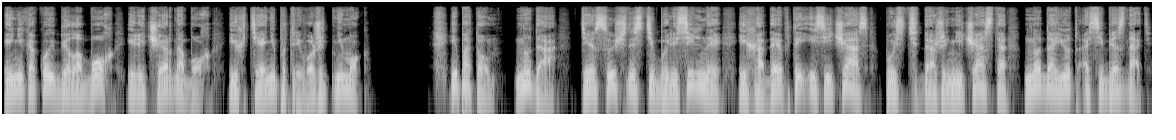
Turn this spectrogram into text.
и никакой белобог или чернобог их тени потревожить не мог. И потом, ну да, те сущности были сильны, их адепты и сейчас, пусть даже не часто, но дают о себе знать.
